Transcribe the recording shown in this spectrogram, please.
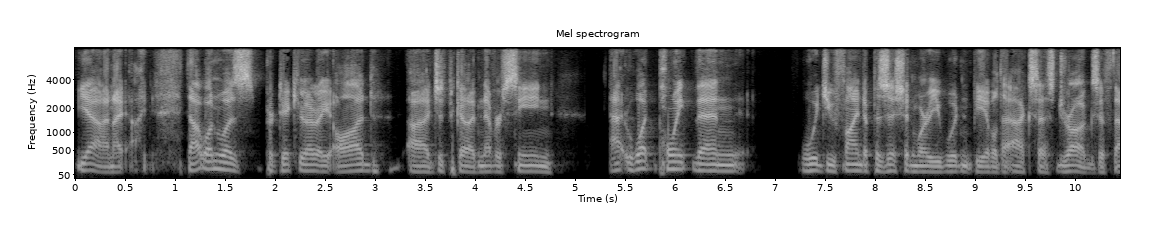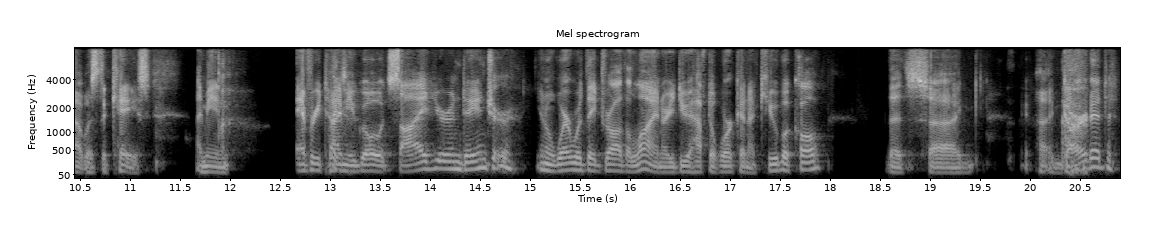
yeah, and I, I, that one was particularly odd, uh, just because I've never seen at what point then would you find a position where you wouldn't be able to access drugs if that was the case? I mean, every time you go outside, you're in danger. You know, where would they draw the line? Or do you have to work in a cubicle that's uh, uh, guarded?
